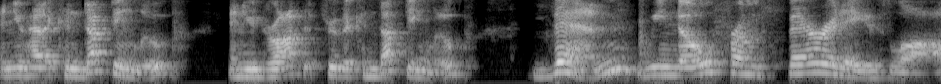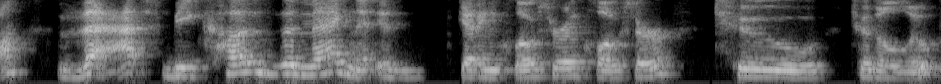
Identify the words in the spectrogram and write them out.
and you had a conducting loop and you dropped it through the conducting loop, then we know from Faraday's law that because the magnet is getting closer and closer to, to the loop.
